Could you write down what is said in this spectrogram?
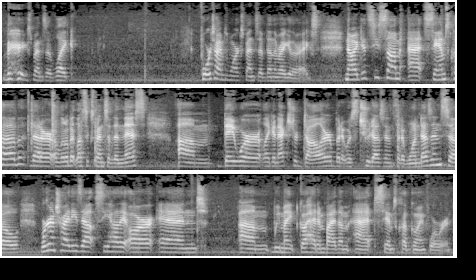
Very expensive. Like four times more expensive than the regular eggs. Now I did see some at Sam's Club that are a little bit less expensive than this. Um, they were like an extra dollar, but it was two dozen instead of one dozen. So we're gonna try these out, see how they are, and um, we might go ahead and buy them at Sam's Club going forward.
